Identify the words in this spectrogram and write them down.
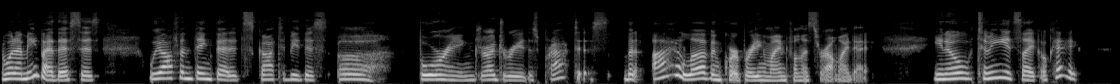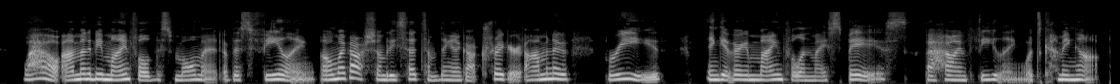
What I mean by this is we often think that it's got to be this oh, boring drudgery, this practice. But I love incorporating mindfulness throughout my day. You know, to me, it's like, okay, wow, I'm going to be mindful of this moment, of this feeling. Oh my gosh, somebody said something, I got triggered. I'm going to breathe and get very mindful in my space about how I'm feeling, what's coming up,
